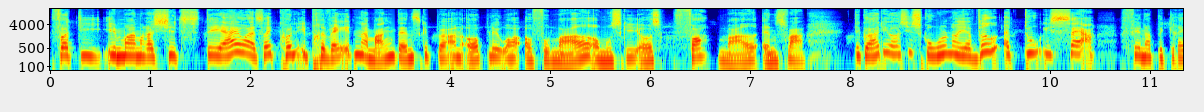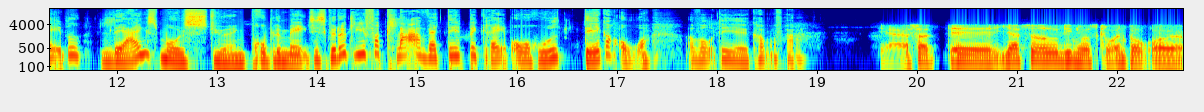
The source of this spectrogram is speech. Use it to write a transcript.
Fordi Iman Rashid, det er jo altså ikke kun i privaten, at mange danske børn oplever at få meget og måske også for meget ansvar. Det gør de også i skolen, og jeg ved, at du især finder begrebet læringsmålstyring problematisk. Vil du ikke lige forklare, hvad det begreb overhovedet dækker over, og hvor det øh, kommer fra? Ja, altså, det, jeg sidder jo lige nu og skriver en bog, øh,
